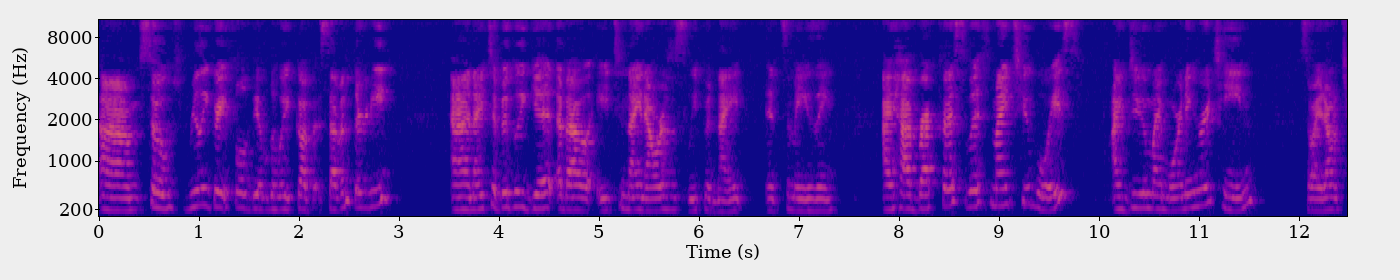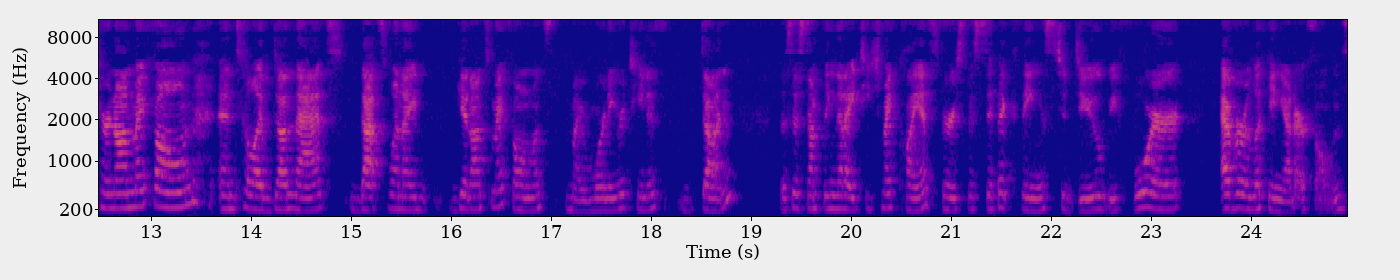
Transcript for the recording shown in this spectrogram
Um, so really grateful to be able to wake up at 7:30, and I typically get about eight to nine hours of sleep at night. It's amazing. I have breakfast with my two boys. I do my morning routine, so I don't turn on my phone until I've done that. That's when I get onto my phone once my morning routine is done. This is something that I teach my clients very specific things to do before ever looking at our phones.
